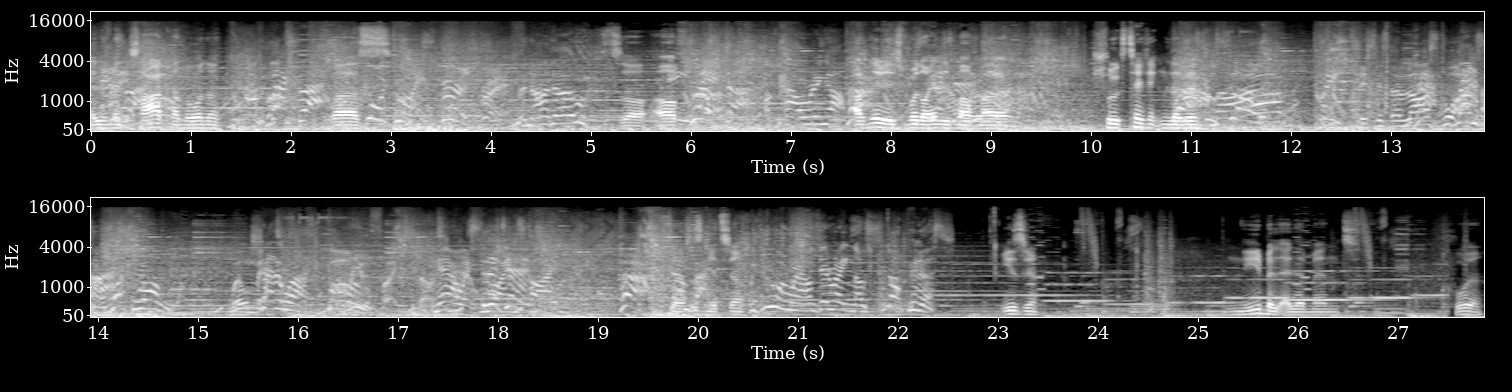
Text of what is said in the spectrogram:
Elementarkanone. Was? So, auf. Ach nee, ich wollte doch endlich mal auf mal Schulks Techniken leveln. This is the last one. what's wrong? Well met. Real fight starts now. it's Ryan's time. So, was ist denn jetzt hier? With you around, there ain't no stopping us. Easy. Nebelelement. Cool.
